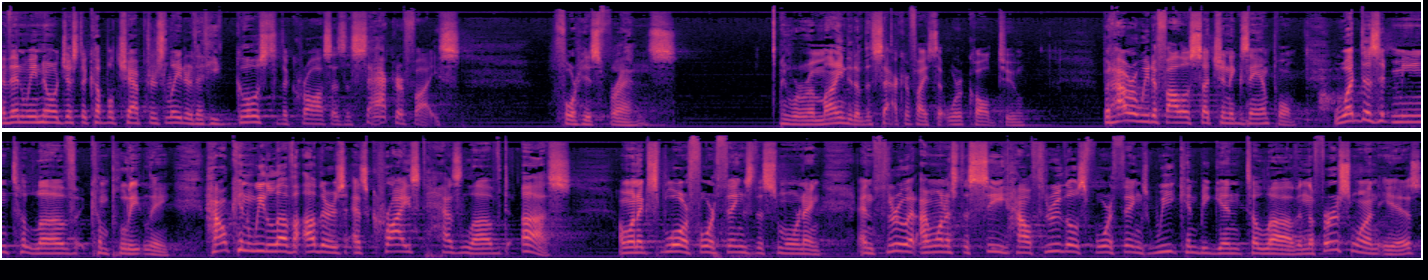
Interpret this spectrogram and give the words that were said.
And then we know just a couple chapters later that he goes to the cross as a sacrifice for his friends. And we're reminded of the sacrifice that we're called to. But how are we to follow such an example? What does it mean to love completely? How can we love others as Christ has loved us? I want to explore four things this morning. And through it, I want us to see how through those four things we can begin to love. And the first one is,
